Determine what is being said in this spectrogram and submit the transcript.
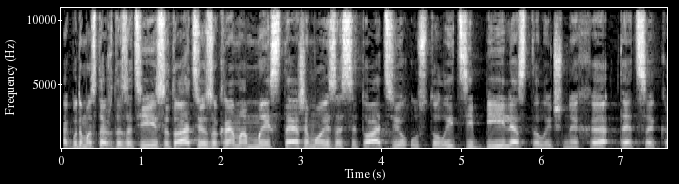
Так, будемо стежити за цією ситуацією. Зокрема, ми стежимо і за ситуацією у столиці біля столичних е, ТЦК.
